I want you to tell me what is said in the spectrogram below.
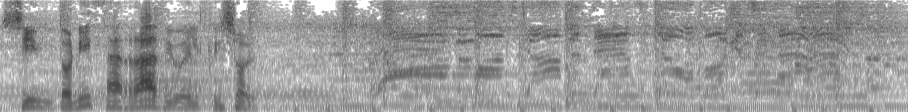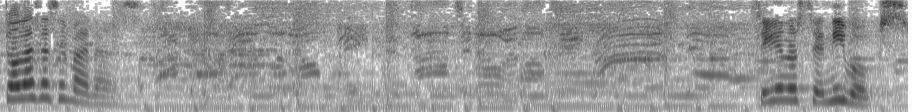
Sintoniza Radio El Crisol. Todas las semanas. Síguenos en iVoox.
